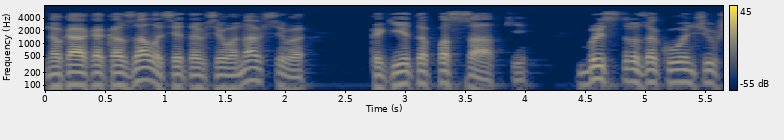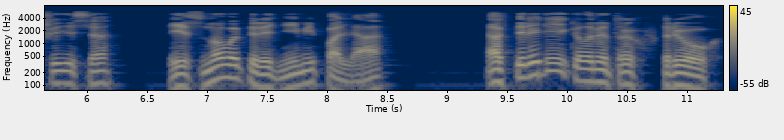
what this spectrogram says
Но, как оказалось, это всего-навсего какие-то посадки, быстро закончившиеся, и снова перед ними поля. А впереди, километрах в трех,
